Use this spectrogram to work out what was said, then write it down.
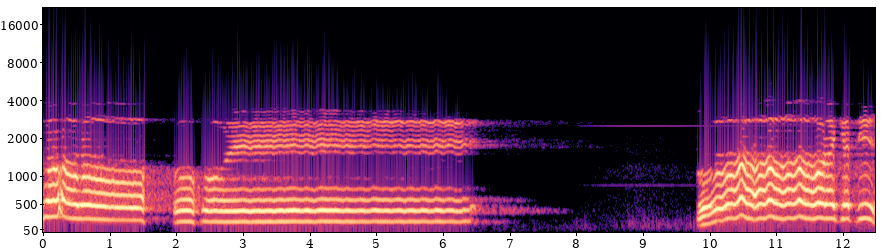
心をここへ。Oreketi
